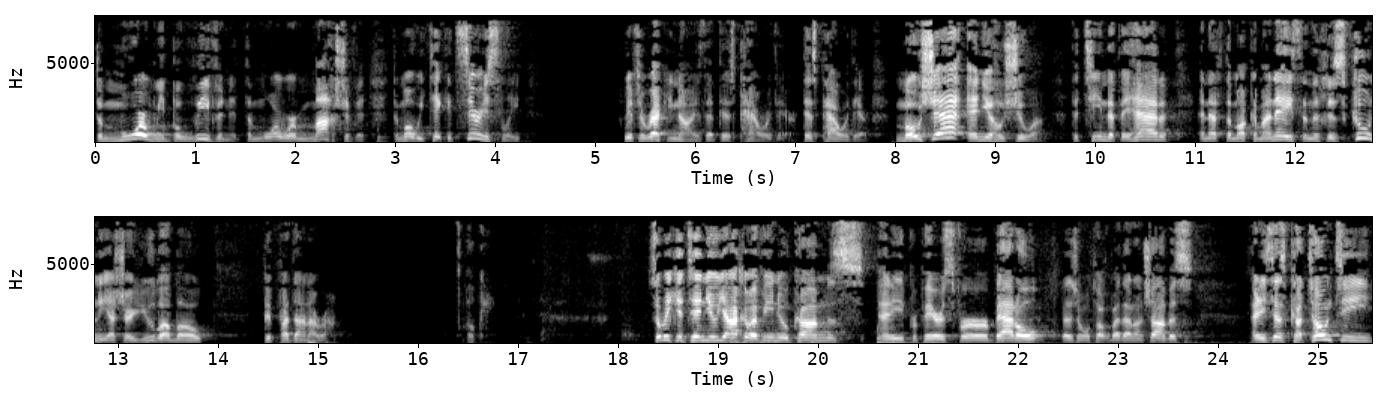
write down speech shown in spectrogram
The more we believe in it, the more we're machshiv it, the more we take it seriously, we have to recognize that there's power there. There's power there. Moshe and Yehoshua, the team that they had, and that's the Makamanes and the Chizkuni Asher Yulalo Bipadanara. Okay. So we continue. Yaakov Avinu comes and he prepares for battle. We'll talk about that on Shabbos. And he says, Katonti.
